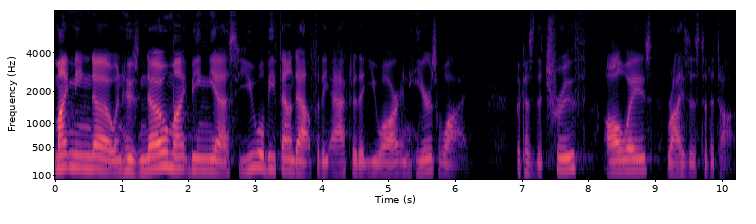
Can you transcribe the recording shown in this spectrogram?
might mean no and whose no might mean yes, you will be found out for the actor that you are. And here's why because the truth always rises to the top.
